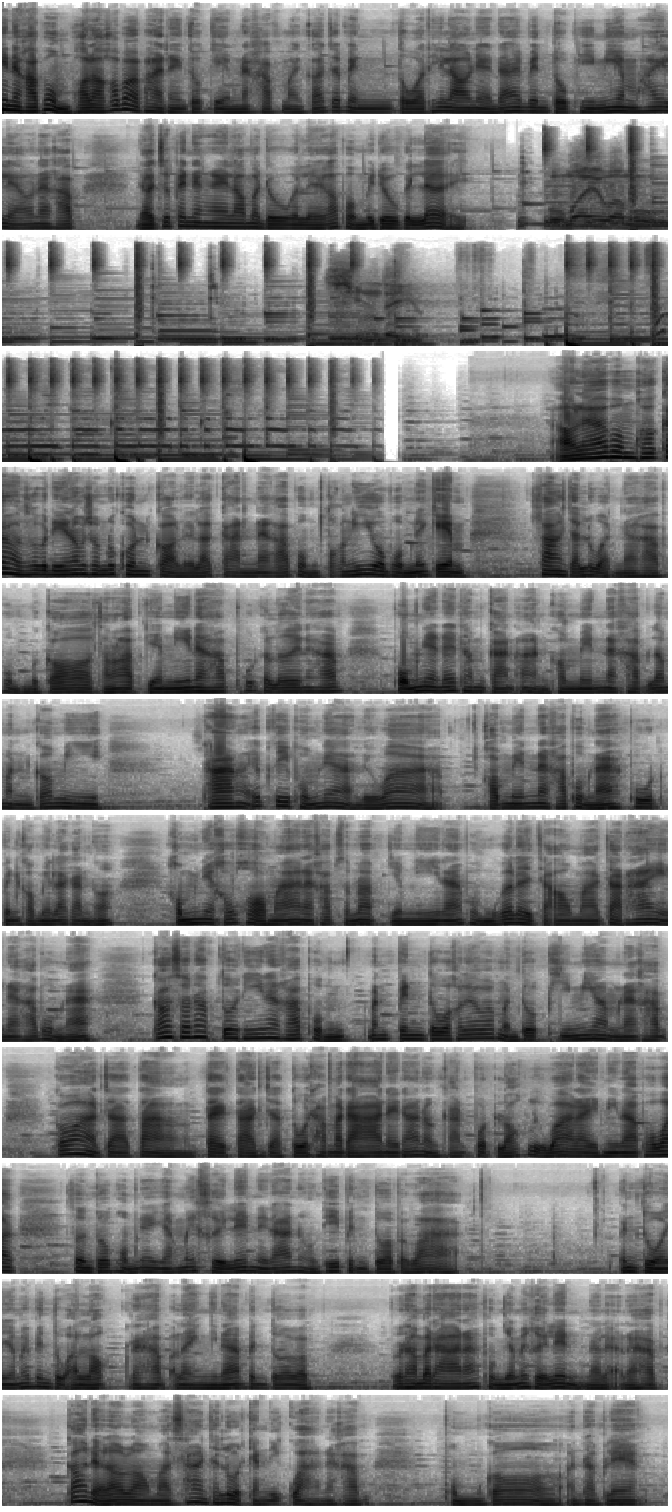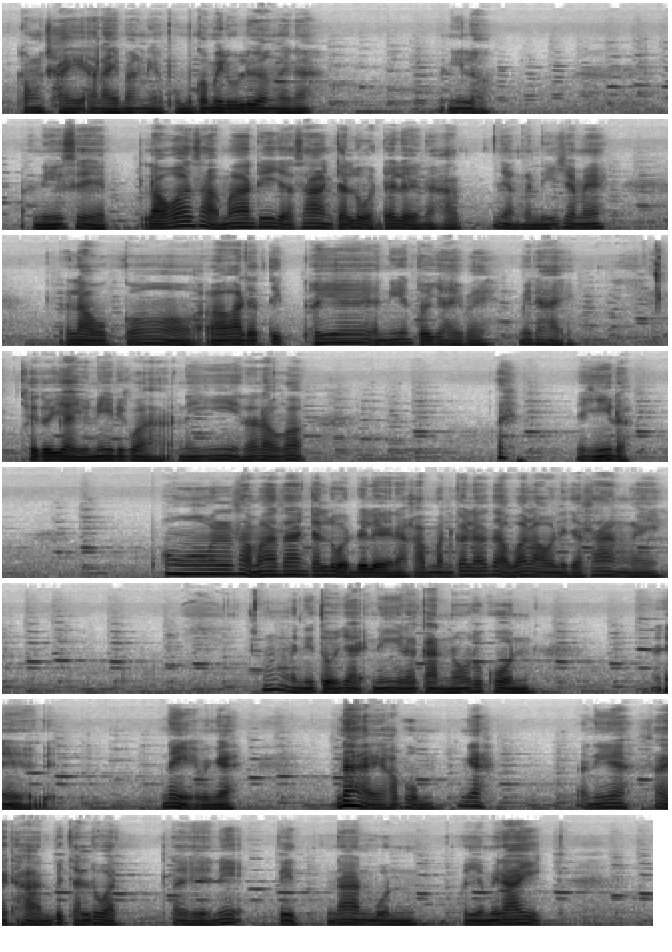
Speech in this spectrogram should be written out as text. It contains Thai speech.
นี่นะครับผมพอเราเข้ามาภายในตัวเกมนะครับมันก็จะเป็นตัวที่เราเนี่ยได้เป็นตัวพรีเมียมให้แล้วนะครับ เดี๋ยวจะเป็นยังไงเรามาดูกันเลยครับผมไปดูกันเลย เอาแล้วครับผมขอกล่าวสวัสดีท่านผู้ชมทุกคนก่อนเลยละกันนะครับผมตอนนี้อยู่ผมในเกมสร้างจรวดนะครับผมก็สำหรับเกมนี้นะครับพูดกันเลยนะครับ ผมเนี่ยได้ทำการอ่านคอมเมนต์นะครับแล้วมันก็มีทาง FC ผมเนี่ยหรือว่าคอมเมนต์นะครับผมนะพูดเป็นคอมเมนต์แล้วกันเนาะคอมเมนต์เนี่ยเขาขอมานะครับสำหรับเกมนี้นะ ผมก็เลยจะเอามาจัดให้นะครับผมนะ ก็สำหรับตัวนี้นะครับผมมันเป็นตัวเขาเรียกว่าเหมือนตัวพรีเมียมนะครับ ก็อาจจะต่างแตกต่างจากตัวธรรมดาในด้านของการปลดล็อกหรือว่าอะไรนี้นะ เพราะว่าส่วนตัวผมเนี่ยยังไม่เคยเล่นในด้านของที่เป็นตัวแบบว่า เป็นตัวยังไม่เป็นตัวอันล็อกนะครับ อะไรอย่างนี้นะ เป็นตัวแบบตัวธรรมดานะ ผมยังไม่เคยเล่นนั่นแหละนะครับ ก็เดี๋ยวเราลองมาสร้างจรวดกันดีกว่านะครับ ผมก็อันดับแรกต้องใช้อะไรบ้างเนี่ย ผมก็ไม่รู้เรื่องเลยนะอันนี้เหรอ อันนี้เสร็จเราก็สามารถที่จะสร้างจรวดได้เลยนะครับ อย่างอันนี้ใช่ไหม แล้วเราก็เราอาจจะติดเอ้ยอันนี้ตัวใหญ่ไปไม่ได้ ใช้ตัวใหญ่อยู่นี่ดีกว่า นี่แล้วเราก็เอ้ยอย่างนี้เหรออ๋อมันสามารถสร้างจรวดได้เลยนะครับ มันก็แล้วแต่ว่าเราเนี่ยจะสร้างไงอันนี้ตัวใหญ่นี่แล้วกันเนาะทุกคนนี่นี่เป็นไง ได้ครับผมไงอันนี้ใส่ฐานปิดจรวดใส่นี่ปิดด้านบนยังไม่ได้อีก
